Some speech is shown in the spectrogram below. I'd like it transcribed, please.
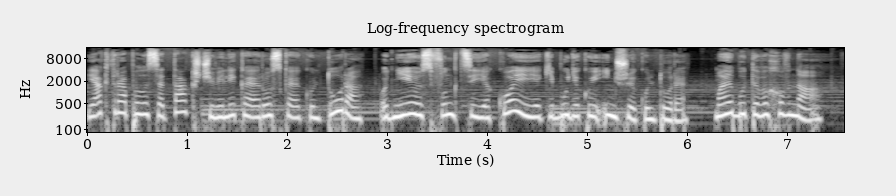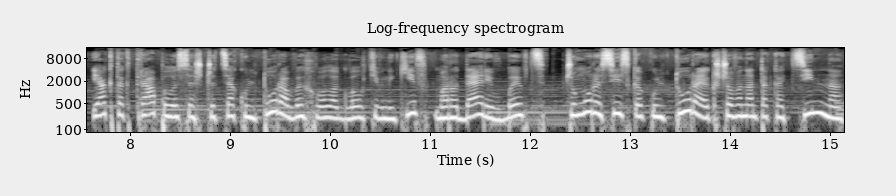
Як трапилося так, що велика руська культура, однією з функцій якої, як і будь-якої іншої культури, має бути виховна? Як так трапилося, що ця культура виховала гвалтівників, мародерів, вбивць? Чому російська культура, якщо вона така цінна,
